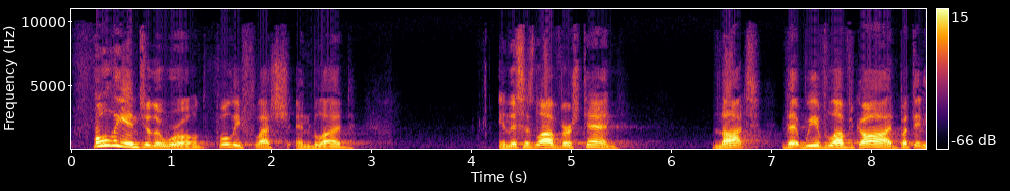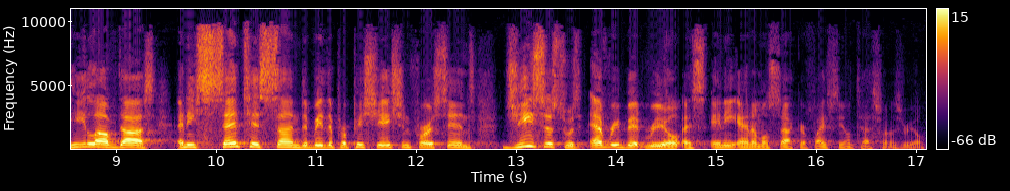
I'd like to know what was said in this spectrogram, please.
fully into the world, fully flesh and blood. In this is love, verse 10. Not that we've loved God, but that He loved us, and He sent His Son to be the propitiation for our sins. Jesus was every bit real as any animal sacrifice in the Old Testament was real.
